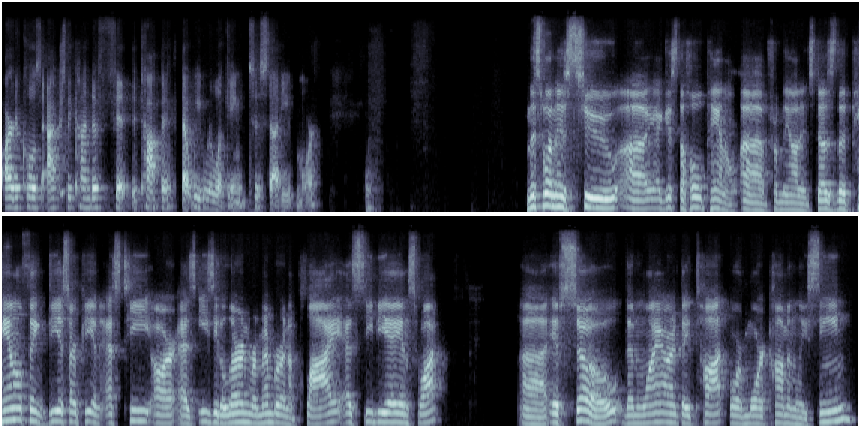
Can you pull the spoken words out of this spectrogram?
articles actually kind of fit the topic that we were looking to study more. And this one is to, uh, I guess, the whole panel uh, from the audience. Does the panel think DSRP and ST are as easy to learn, remember, and apply as CBA and SWOT? Uh, if so, then why aren't they taught or more commonly seen?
